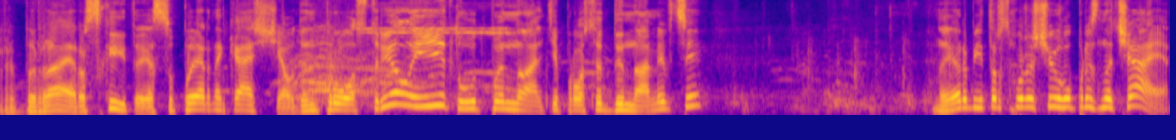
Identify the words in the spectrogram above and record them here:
прибирає, розхитує суперника. Ще один простріл. І тут пенальті просять динамівці. Ну і арбітр, схоже, що його призначає.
